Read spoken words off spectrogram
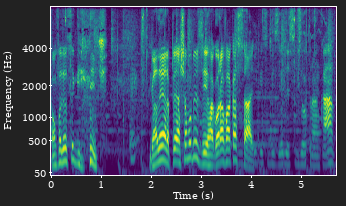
Vamos fazer o seguinte. Galera, chama o bezerro, agora a vaca sai. Esse bezerro, desse bezerro trancado.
